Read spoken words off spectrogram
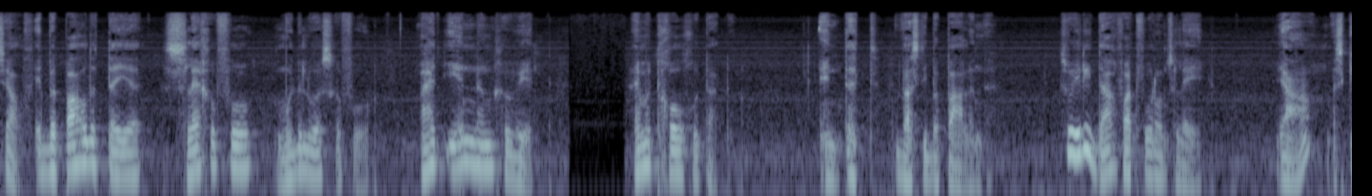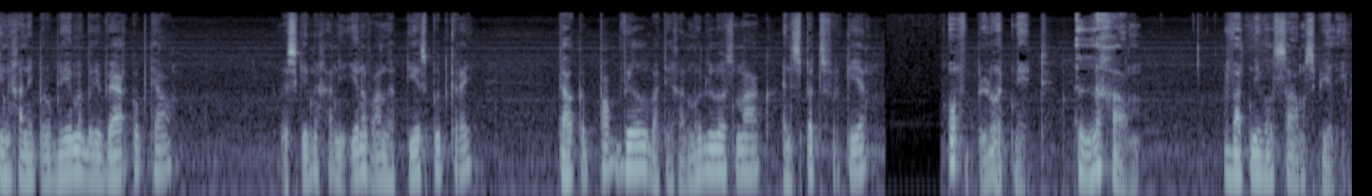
self het bepaalde tye sleg gevoel, moedeloos gevoel, maar hy het een ding geweet. Hy moet Golgotha toe. En dit was die bepalende. So hierdie dag wat voor ons lê. Ja, miskien gaan die probleme by die werk optel. Miskien gaan jy een of ander teëspoed kry dalk 'n papwiel wat jy gaan moedeloos maak in spitsverkeer of bloot net 'n liggaam wat nie wil saamspeel nie.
